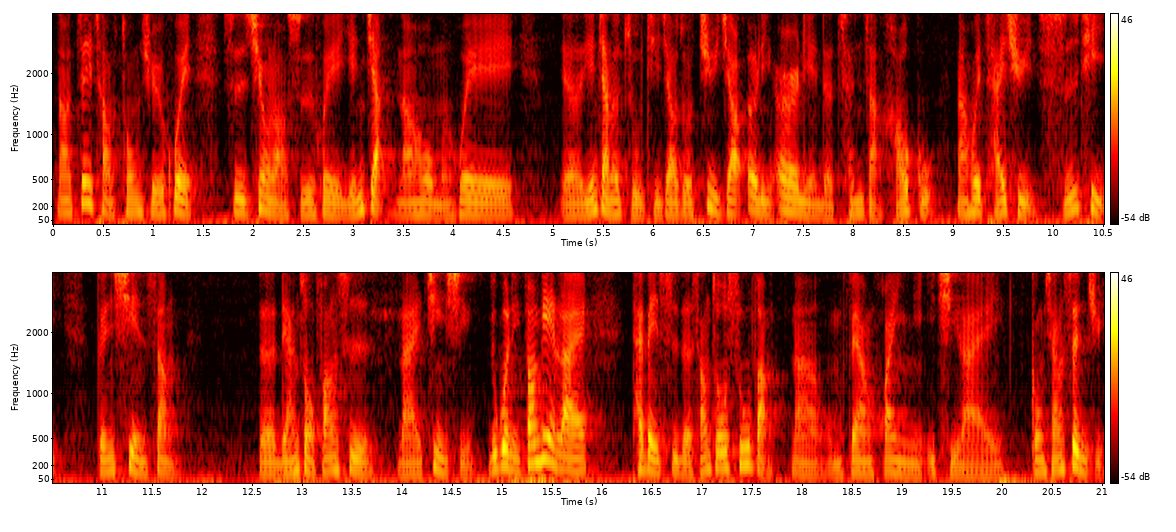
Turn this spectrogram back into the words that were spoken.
那这场同学会是庆荣老师会演讲，然后我们会，呃，演讲的主题叫做聚焦二零二二年的成长好股，那会采取实体跟线上。的两种方式来进行。如果你方便来台北市的商州书房，那我们非常欢迎你一起来共襄盛举。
